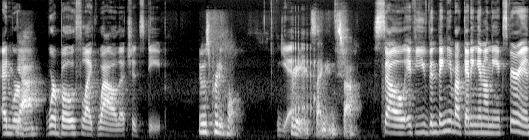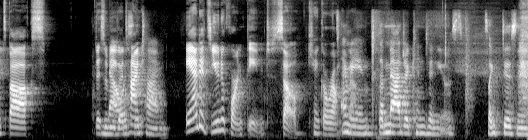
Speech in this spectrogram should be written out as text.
and we're Yeah. we're both like, wow, that shit's deep. It was pretty cool. Yeah. Pretty exciting stuff. So if you've been thinking about getting in on the experience box, this would now be a good time. time. And it's unicorn themed, so can't go wrong. I mean, the magic continues. It's like Disney.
